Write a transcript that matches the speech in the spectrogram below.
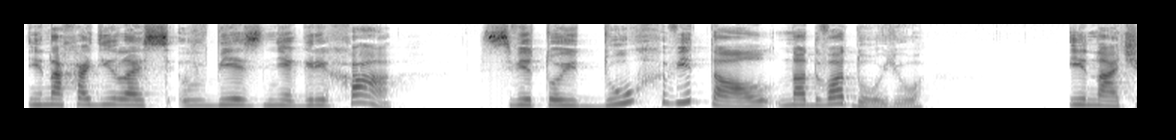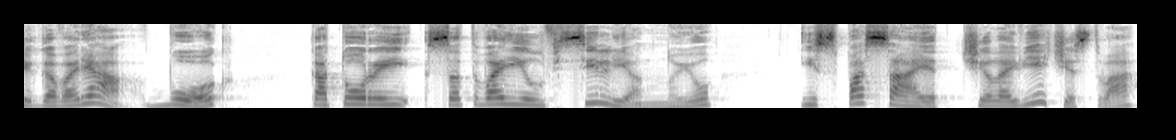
и находилась в бездне греха, Святой Дух витал над водою. Иначе говоря, Бог – который сотворил Вселенную и спасает человечество,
